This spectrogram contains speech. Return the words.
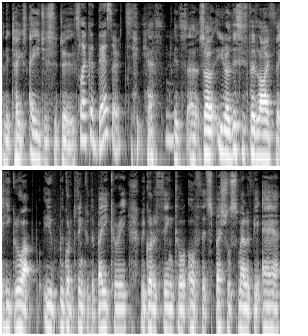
and it takes ages to do. It's like a desert. Yes, it's uh, so you know this is the life that he grew up. You, we've got to think of the bakery. We've got to think of, of the special smell of the air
